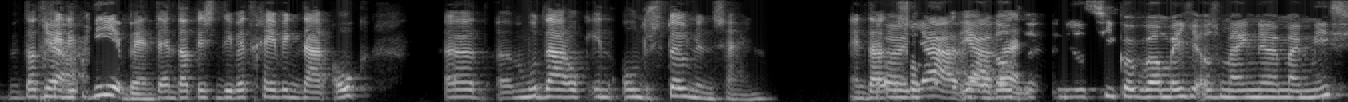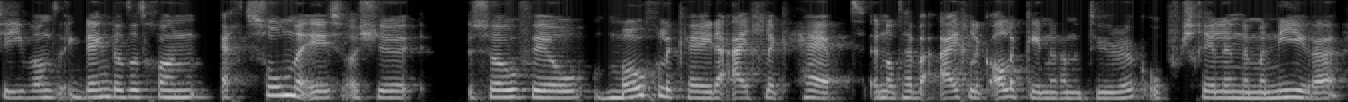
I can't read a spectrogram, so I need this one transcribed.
datgene Ja. wie je bent. En dat is die wetgeving daar ook, eh, eh, moet daar ook in ondersteunend zijn. En Eh, zo ja, ja allebei. dat, dat zie ik ook wel een beetje als mijn, eh, mijn missie. Want ik denk dat het gewoon echt zonde is als je zoveel mogelijkheden eigenlijk hebt. En dat hebben eigenlijk alle kinderen natuurlijk op verschillende manieren.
